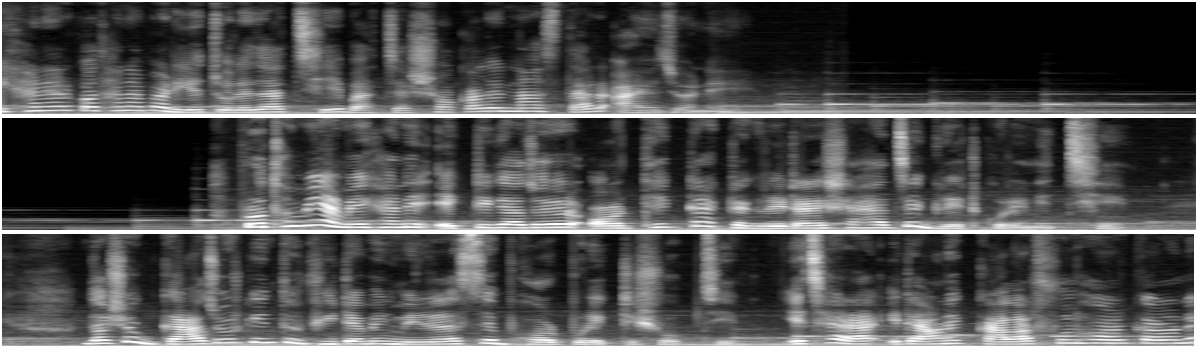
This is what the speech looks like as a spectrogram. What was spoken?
এখানে আর কথা না বাড়িয়ে চলে যাচ্ছি বাচ্চার সকালের নাস্তার আয়োজনে। প্রথমে আমি এখানে একটি গাজরের অর্ধেকটা একটা গ্রেটারের সাহায্যে গ্রেট করে নিচ্ছি। দর্শক, গাজর কিন্তু ভিটামিন মিনারেলসে ভরপুর একটি সবজি। এছাড়া এটা অনেক কালারফুল হওয়ার কারণে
